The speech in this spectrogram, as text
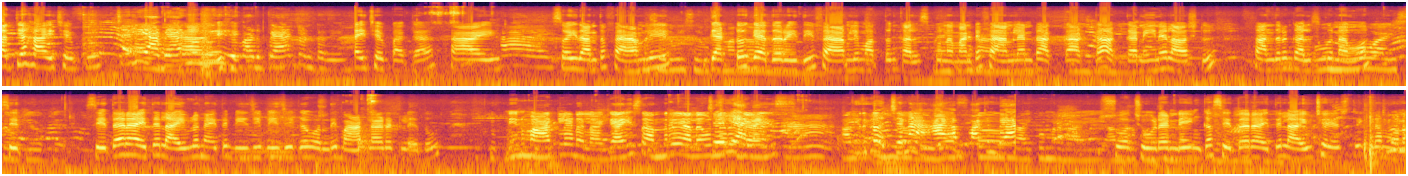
సత్య హాయ్ చెప్పు. హాయ్. చెప్పాక హాయ్ సో ఇదంతా ఫ్యామిలీ గెట్ టుగెదర్ ఇది. ఫ్యామిలీ మొత్తం కలుసుకున్నాం. అంటే ఫ్యామిలీ అంటే అక్క అక్క అక్క నేనే లాస్ట్. అందరం కలుసుకున్నాము. సి- సీతారా అయితే లైవ్ లోనైతే బిజీ బిజీగా ఉంది మాట్లాడట్లేదు. నేను మాట్లాడాలా? గైస్ అందరూ ఎలా ఉన్నారు గైస్ సో చూడండి ఇంకా సీతారా అయితే లైవ్ చేస్తూ ఇక్కడ మున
